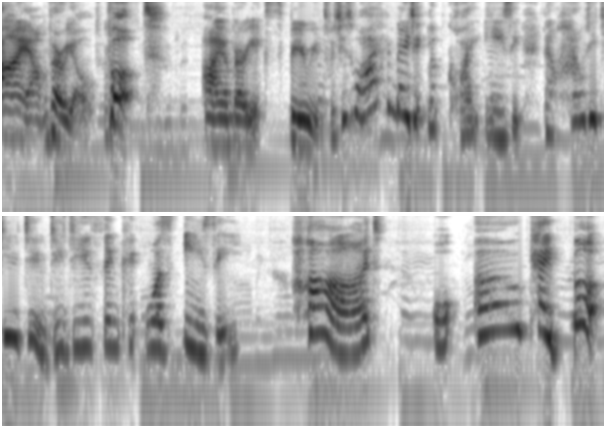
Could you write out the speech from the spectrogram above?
I am very old. But I am very experienced, which is why I made it look quite easy. Now, how did you do? Did you think it was easy, hard, or okay? But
